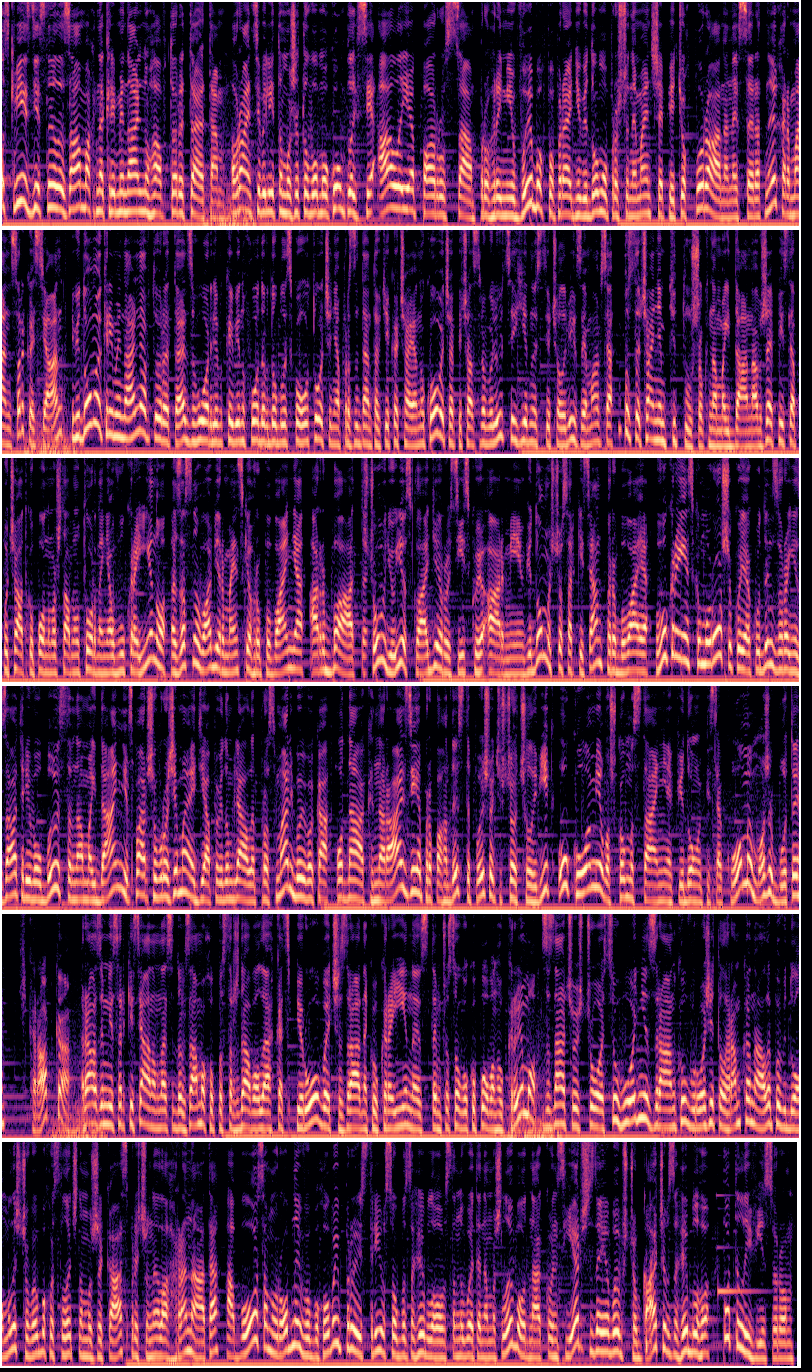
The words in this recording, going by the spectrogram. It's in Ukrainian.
Москві здійснили замах на кримінального авторитета. Вранці в елітному житловому комплексі Алея Паруса прогримів вибух. Попередньо відомо про щонайменше п'ятьох поранених. Серед них Армен Саркасян, відомий кримінальний авторитет з Горлівки. Він входив до близького оточення президента втікача Януковича. Під час революції гідності чоловік займався постачанням тітушок на майдан. А вже після початку повномасштабного вторгнення в Україну заснував вірменське групування Арбат, що воює в складі російської армії. Відомо, що Саркісян перебуває в українському розшуку як один з організаторів убивств на майдані. Спершу ворожі медіа повідомляли про смерть бойовика. Однак наразі пропагандисти пишуть, що чоловік у комі в важкому стані. Відомо після коми може бути крапка. Разом із Саркісяном внаслідок замаху постраждав Олег Кацпірович, зрадник України з тимчасово окупованого Криму. Зазначив, що сьогодні зранку ворожі телеграм-канали повідомили, що вибух у столичному ЖК спричинила граната або саморобний вибуховий пристрій. Особу загиблого встановити неможливо. Однак консьєрж заявив, що бачив загиблого по телевізору.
